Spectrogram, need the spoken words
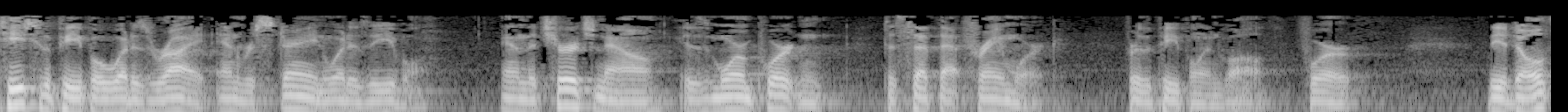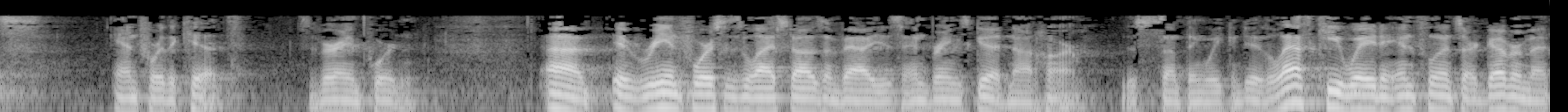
teach the people what is right and restrain what is evil. And the church now is more important to set that framework for the people involved, for the adults and for the kids. It's very important. Uh, it reinforces lifestyles and values and brings good, not harm. This is something we can do. The last key way to influence our government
